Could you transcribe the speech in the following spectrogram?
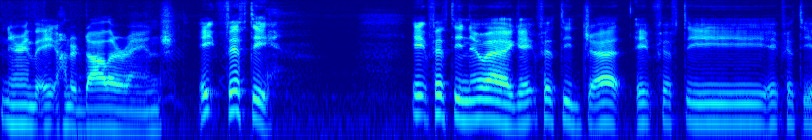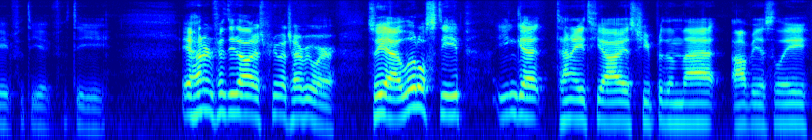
nearing the $800 range. 850 850 Newegg, 850 Jet, 850, 850, 850, 850. $150 pretty much everywhere. So yeah, a little steep. You can get 1080 Tis cheaper than that, obviously.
